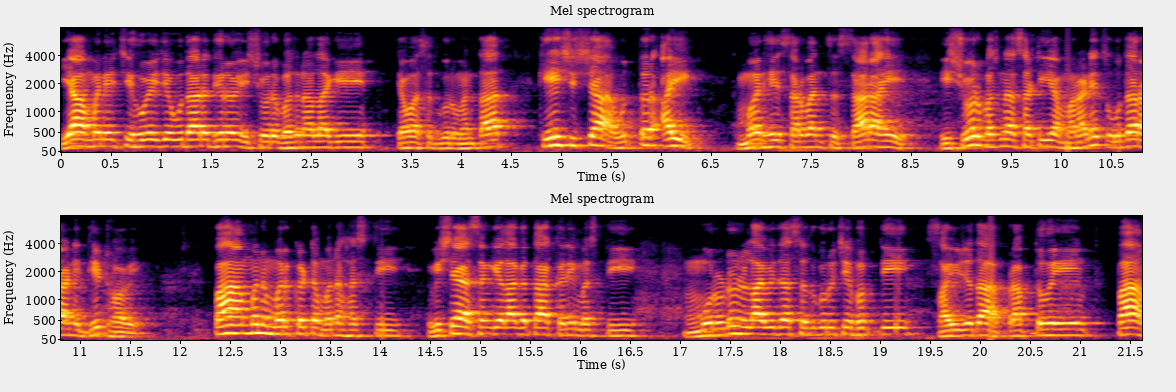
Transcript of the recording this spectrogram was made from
या मनेची होय जे उदार धीर ईश्वर भजना लागे. तेव्हा सद्गुरू म्हणतात की हे शिष्या उत्तर ऐक. मन हे सर्वांचं सार आहे. ईश्वर भजनासाठी या मनानेच उदार आणि धीट व्हावे. पहा मन मरकट मन हस्ती. विषयासंगे लागता करी मस्ती. मुरडून लाविदा सद्गुरूचे भक्ती सायुजता प्राप्त होईल. पहा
